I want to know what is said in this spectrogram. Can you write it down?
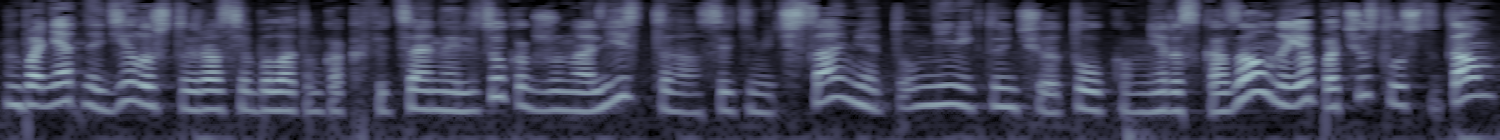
Ну, понятное дело, что раз я была там как официальное лицо, как журналист а, с этими часами, то мне никто ничего толком не рассказал, но я почувствовала, что там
